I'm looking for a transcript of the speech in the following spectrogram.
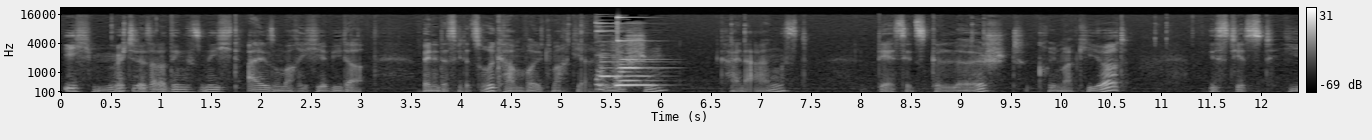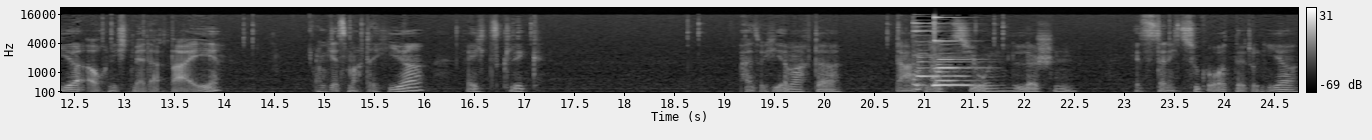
Ich möchte das allerdings nicht, also mache ich hier wieder. Wenn ihr das wieder zurückhaben wollt, macht ihr löschen. Keine Angst. Der ist jetzt gelöscht, grün markiert ist jetzt hier auch nicht mehr dabei. Und jetzt macht er hier Rechtsklick. Also hier macht er Datenoption löschen. Jetzt ist er nicht zugeordnet und hier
